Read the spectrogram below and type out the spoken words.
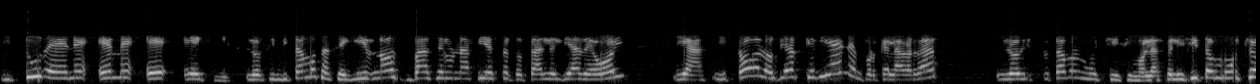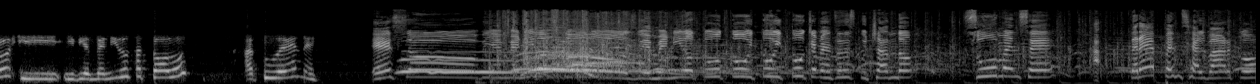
y tu MEX. Los invitamos a seguirnos. Va a ser una fiesta total el día de hoy y, todos los días que vienen, porque la verdad lo disfrutamos muchísimo. Las felicito mucho y, bienvenidos a todos a tu DN. Eso, bienvenidos bienvenido tú, tú y tú y tú que me estás escuchando. Súmense, trépense al barco,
